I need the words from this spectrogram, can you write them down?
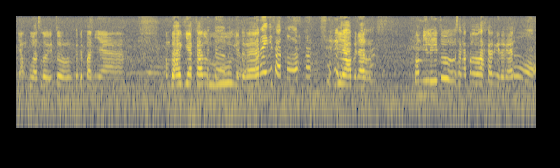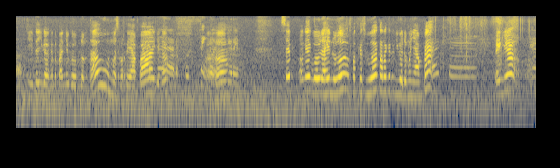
Yang buat lo itu ke depannya membahagiakan Betul, lu betul. gitu kan. Karena ini sangat melelahkan. Iya benar. Memilih itu sangat melelahkan gitu kan. Betul. kita juga ke depannya juga belum tahu mau seperti apa gitu. Benar, pusing kalau Uh-uh. dipikirin. Sip oke gue udahin dulu podcast gua karena kita juga udah mau nyampe. Oke. Thank you. Ya.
